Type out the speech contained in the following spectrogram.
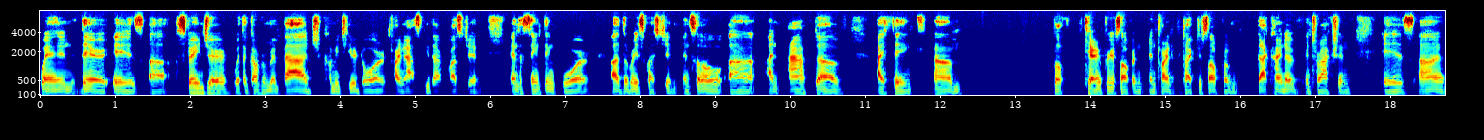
when there is a stranger with a government badge coming to your door trying to ask you that question, and the same thing for uh, the race question. And so, uh, an act of, I think, um, both caring for yourself and, and, trying to protect yourself from that kind of interaction is uh,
